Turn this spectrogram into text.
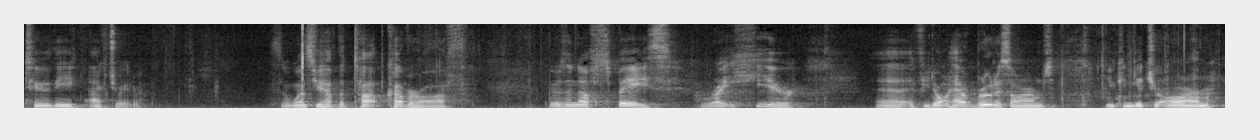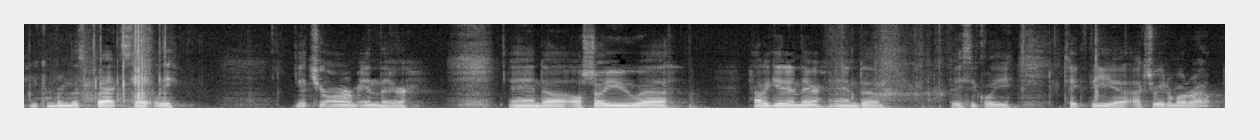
to the actuator. So once you have the top cover off, there's enough space right here uh, if you don't have Brutus arms, you can get your arm, you can bring this back slightly, get your arm in there, and uh, I'll show you uh, how to get in there and uh, basically take the uh, actuator motor out.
